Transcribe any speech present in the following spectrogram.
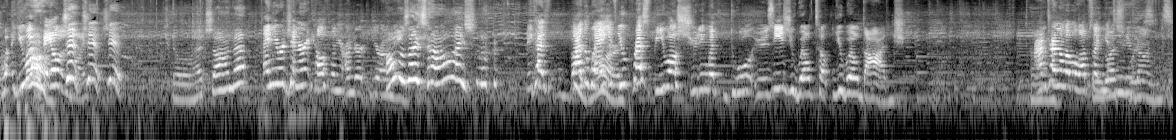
What, you have Oh. failed. in Shoot, life. shoot, shoot. Get a little headshot on that. And you regenerate health when you're under your own. How name. was I? How I shoot? Because by It's the way, hard. if you press B while shooting with dual Uzis, you will t- you will dodge. I'm trying to level up so I can get some new English, guns.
